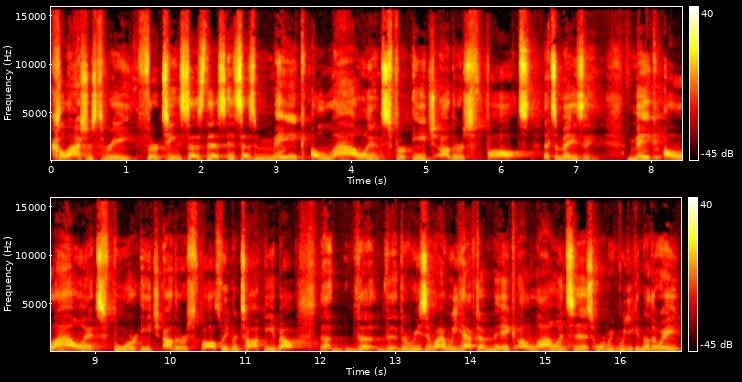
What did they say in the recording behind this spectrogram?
Colossians 3 13 says this it says, Make allowance for each other's faults. That's amazing. Make allowance for each other's faults. We've been talking about uh, the, the, the reason why we have to make allowances, or we, we, another way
